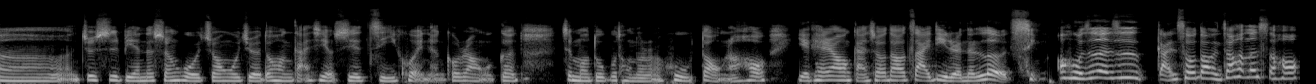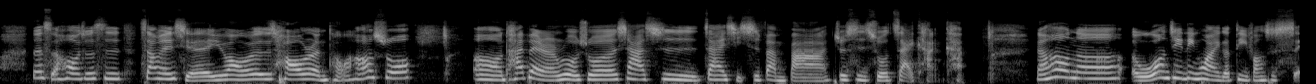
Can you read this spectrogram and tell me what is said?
嗯，就是别人的生活中，我觉得都很感谢有这些机会，能够让我跟这么多不同的人互动，然后也可以让我感受到在地人的热情。哦，我真的是感受到，你知道那时候，那时候就是上面写了一段，我就是超认同。他说，嗯，台北人如果说下次在一起吃饭吧，就是说再看看。然后呢，呃，我忘记另外一个地方是谁，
